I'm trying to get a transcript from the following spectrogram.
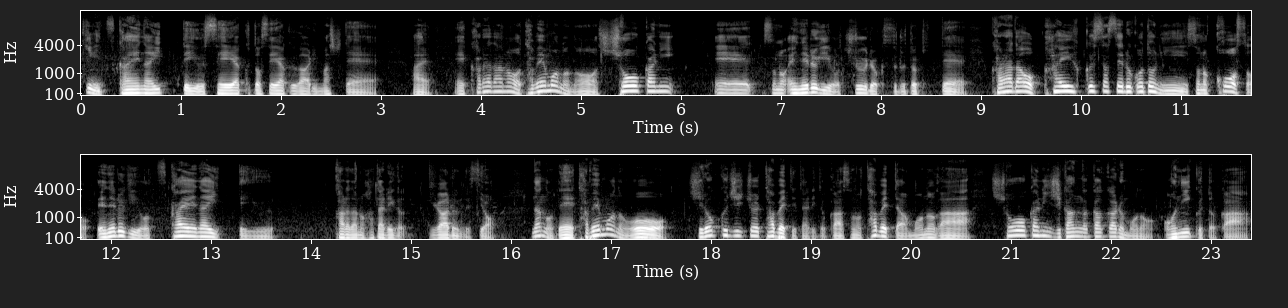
気に使えないっていう制約と制約がありまして、はい。えー、体の食べ物の消化に、えー、そのエネルギーを注力するときって、体を回復させることに、その酵素、エネルギーを使えないっていう体の働きがあるんですよ。なので、食べ物を四六時中食べてたりとか、その食べたものが消化に時間がかかるもの、お肉とか、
